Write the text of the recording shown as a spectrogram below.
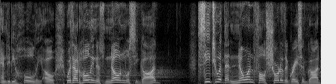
and to be holy. Oh, without holiness, no one will see God. See to it that no one falls short of the grace of God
